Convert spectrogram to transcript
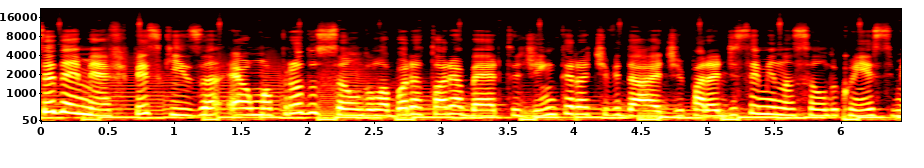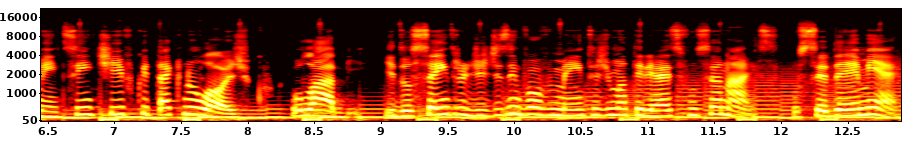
CDMF Pesquisa é uma produção do Laboratório Aberto de Interatividade para a Disseminação do Conhecimento Científico e Tecnológico, o LAB, e do Centro de Desenvolvimento de Materiais Funcionais, o CDMF.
